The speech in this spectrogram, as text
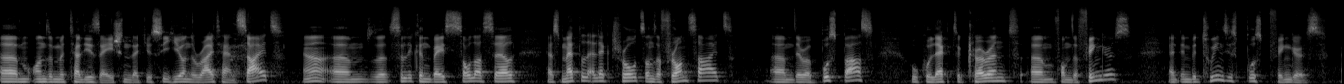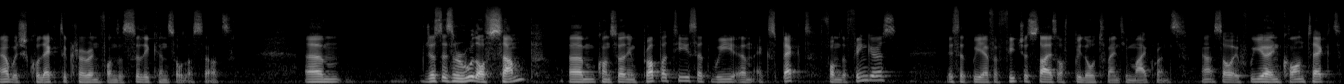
um, on the metallization that you see here on the right-hand side. Yeah, um, the silicon-based solar cell has metal electrodes on the front side. there are bus bars who collect the current from the fingers and in between these bus fingers, yeah, which collect the current from the silicon solar cells. Um, just as a rule of thumb um, concerning properties that we um, expect from the fingers is that we have a feature size of below 20 microns. Yeah? So if we are in contact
